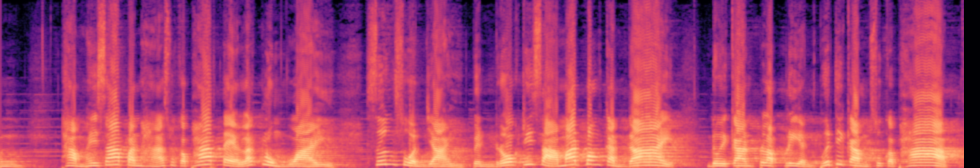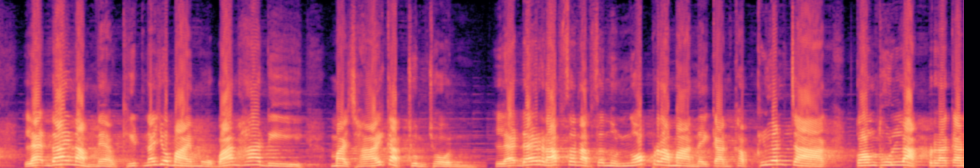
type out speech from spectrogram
นทำให้ทราบปัญหาสุขภาพแต่ละกลุ่มวัย ซึ่งส่วนใหญ่เป็นโรคที่สามารถป้องกันได้ โดยการปรับเปลี่ยนพฤติกรรมสุขภาพ และได้นำแนวคิดนโยบายหมู่บ้าน 5D มาใช้กับชุมชน และได้รับสนับสนุนงบประมาณในการขับเคลื่อนจากกองทุนหลักประกัน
